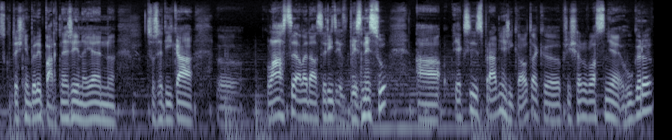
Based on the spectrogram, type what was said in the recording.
skutečně byli partneři nejen co se týká v lásce, ale dá se říct i v biznisu. A jak si správně říkal, tak přišel vlastně Huger,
